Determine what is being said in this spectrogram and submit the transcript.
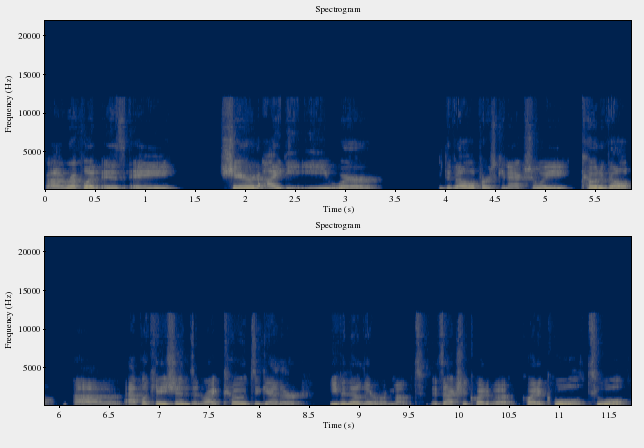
Uh, Replit is a shared IDE, where developers can actually co-develop uh, applications and write code together, even though they're remote. It's actually quite a quite a cool tool.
